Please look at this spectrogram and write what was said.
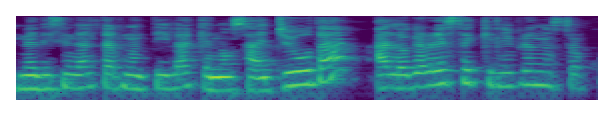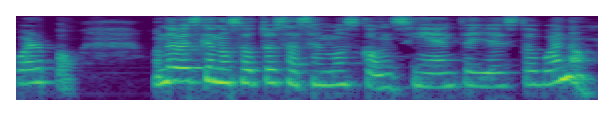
medicina alternativa que nos ayuda a lograr ese equilibrio en nuestro cuerpo. Una vez que nosotros hacemos consciente y esto, bueno,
